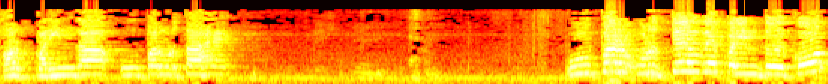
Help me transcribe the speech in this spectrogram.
اور پرندہ اوپر اڑتا ہے۔ اوپر اڑتے ہوئے پرندوں کو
